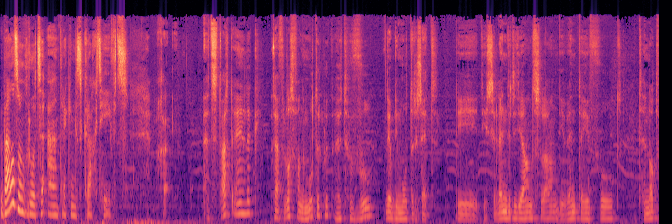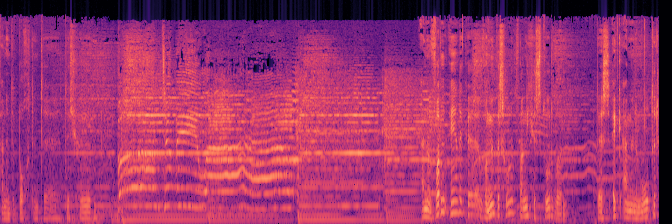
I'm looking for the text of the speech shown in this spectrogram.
wel zo'n grote aantrekkingskracht heeft? Het start eigenlijk, zelfs los van de motorclub, het gevoel dat je op die motor zit. Die, die cilinders die aanslaan, die wind die je voelt, het genot van in de bochten te, te scheuren. Born to be wild. En een vorm eigenlijk, eh, voor mij persoonlijk, van niet gestoord worden. Dus ik en mijn motor,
